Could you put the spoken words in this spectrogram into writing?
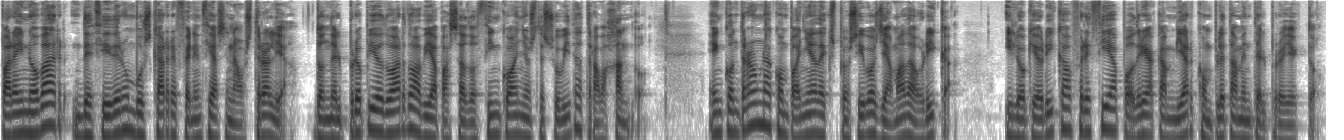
Para innovar, decidieron buscar referencias en Australia, donde el propio Eduardo había pasado cinco años de su vida trabajando. Encontraron una compañía de explosivos llamada Orica, y lo que Orica ofrecía podría cambiar completamente el proyecto.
